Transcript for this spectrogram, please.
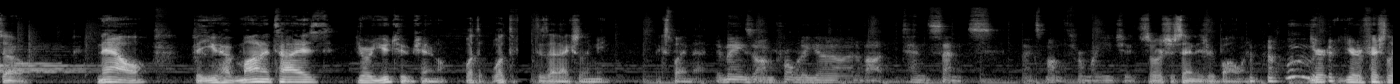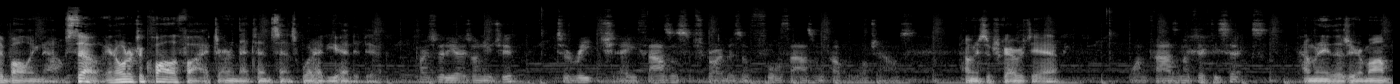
So now that you have monetized your YouTube channel, what the, what the f- does that actually mean? Explain that. It means that I'm probably going to earn about 10 cents next month from my YouTube. So what you're saying is you're balling. you're you're officially balling now. So in order to qualify to earn that ten cents, what have you had to do? Post videos on YouTube to reach a thousand subscribers and 4,000 public watch hours. How many subscribers do you have? 1,056. How many of those are your mom?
